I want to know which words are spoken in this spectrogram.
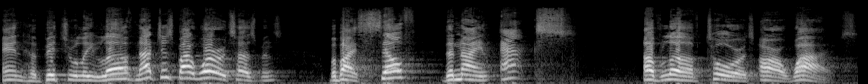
and habitually love, not just by words, husbands, but by self denying acts of love towards our wives.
